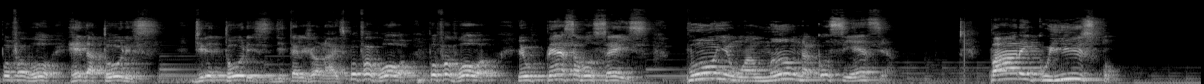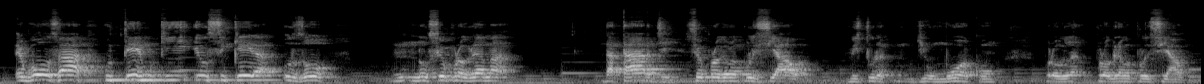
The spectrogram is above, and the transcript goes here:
por favor, redatores, diretores de telejornais, por favor, por favor, eu peço a vocês, ponham a mão na consciência. Parem com isto. Eu vou usar o termo que o Siqueira usou no seu programa da tarde, seu programa policial, mistura de humor com programa policial.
